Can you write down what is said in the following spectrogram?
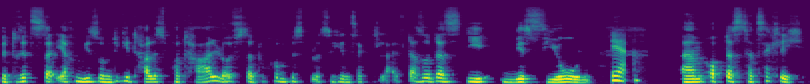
betrittst da irgendwie so ein digitales Portal, läufst da durch und bist plötzlich in Second Life. Also das ist die Vision. Ja. Ähm, ob das tatsächlich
